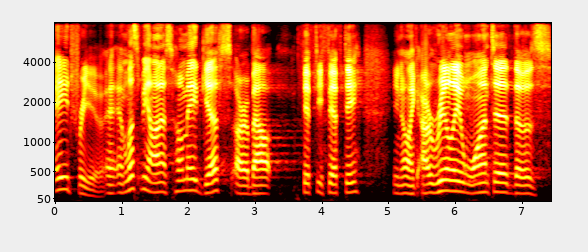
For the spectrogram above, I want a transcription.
made for you. And, and let's be honest, homemade gifts are about 50 50. You know, like I really wanted those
